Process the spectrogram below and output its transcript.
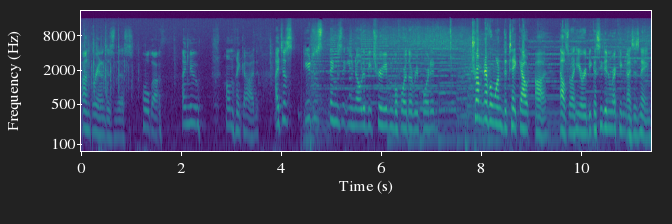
on brand is this? Hold on, I knew. Oh my God, I just you just things that you know to be true even before they're reported. Trump never wanted to take out uh, Al Zawahiri because he didn't recognize his name.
